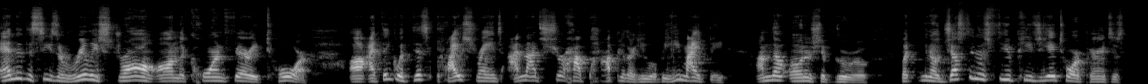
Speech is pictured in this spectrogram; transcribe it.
ended the season really strong on the Corn Ferry Tour. Uh, I think with this price range, I'm not sure how popular he will be. He might be. I'm no ownership guru, but you know, just in his few PGA Tour appearances,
